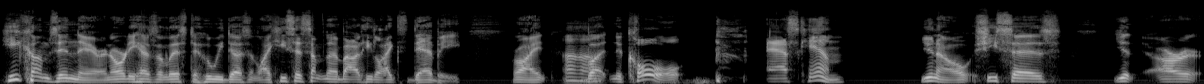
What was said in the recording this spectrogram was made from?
He comes in there and already has a list of who he doesn't like. He says something about he likes Debbie, right? Uh-huh. But Nicole asked him, you know, she says, "You- "Are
